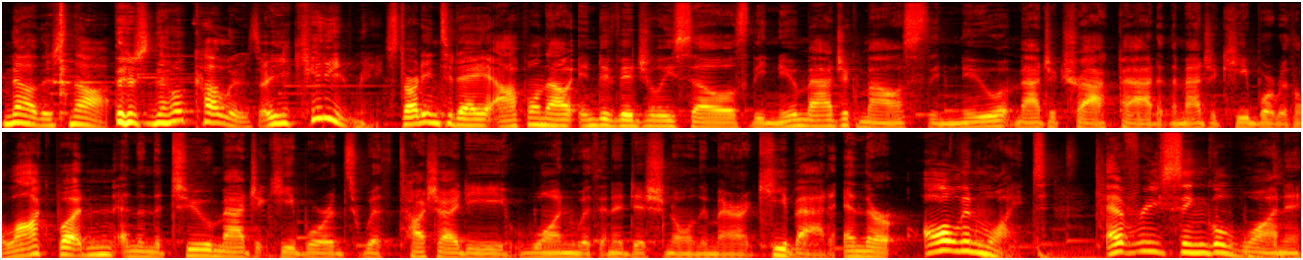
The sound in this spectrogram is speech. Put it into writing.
No, there's not. There's no colors. Are you kidding me? Starting today, Apple now individually sells the new Magic Mouse, the new Magic Trackpad, the Magic Keyboard with a lock button, and then the two Magic Keyboards with Touch ID, one with an additional numeric keypad. And they're all in white every single one.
